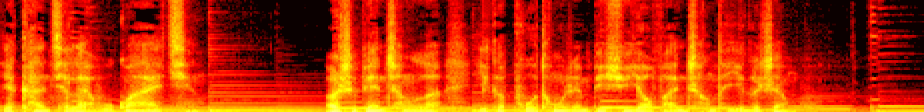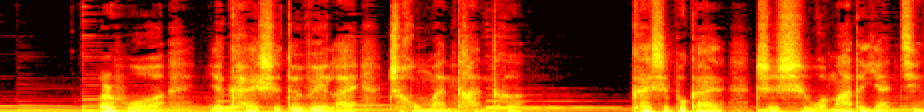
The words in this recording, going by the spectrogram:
也看起来无关爱情，而是变成了一个普通人必须要完成的一个任务。而我也开始对未来充满忐忑，开始不敢直视我妈的眼睛，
